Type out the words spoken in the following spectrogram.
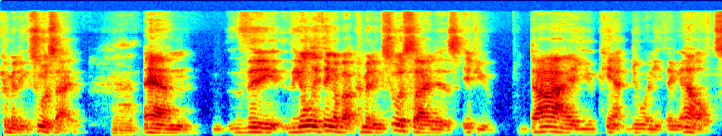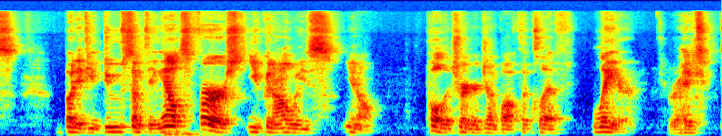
committing suicide. Mhm. And the the only thing about committing suicide is if you die, you can't do anything else. But if you do something else first, you can always, you know, pull the trigger, jump off the cliff later. Right.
